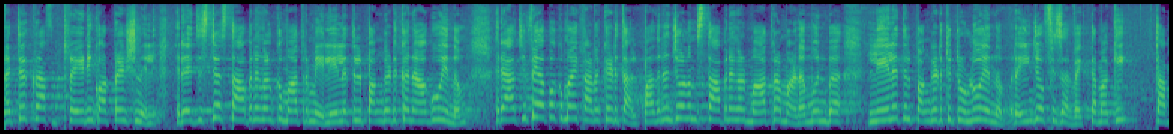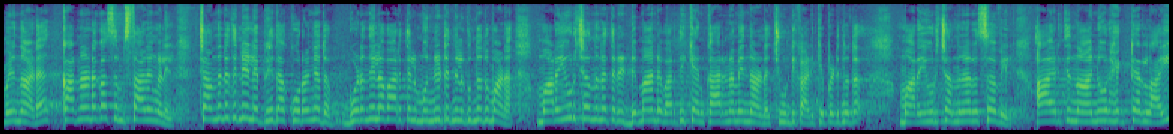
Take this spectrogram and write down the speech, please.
മെറ്റൽ ക്രാഫ്റ്റ് ട്രേഡിംഗ് കോർപ്പറേഷനിൽ രജിസ്റ്റർ സ്ഥാപനങ്ങൾക്ക് മാത്രമേ ലേലത്തിൽ പങ്കെടുക്കാനാകൂ എന്നും രാജ്യവ്യാപകമായി കണക്കെടുത്താൽ പതിനഞ്ചോളം സ്ഥാപനങ്ങൾ മാത്രമാണ് മുൻപ് ലേലത്തിൽ പങ്കെടുത്തിട്ടുള്ളൂ എന്നും റേഞ്ച് ഓഫീസർ വ്യക്തമാക്കി. തമിഴ്നാട് കർണാടക സംസ്ഥാനങ്ങളിൽ ചന്ദനത്തിന്റെ ലഭ്യത കുറഞ്ഞതും ഗുണനിലവാരത്തിൽ മുന്നിട്ട് നിൽക്കുന്നതുമാണ് മറയൂർ ചന്ദനത്തിന് ഡിമാൻഡ് വർദ്ധിക്കാൻ കാരണമെന്നാണ് ചൂണ്ടിക്കാണിക്കപ്പെടുന്നത്. മറയൂർ ചന്ദന റിസർവിൽ ആയിരത്തി നാനൂറ് ഹെക്ടറിലായി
